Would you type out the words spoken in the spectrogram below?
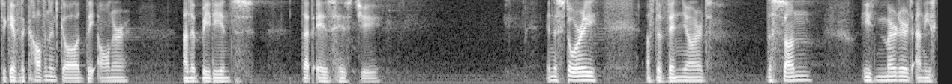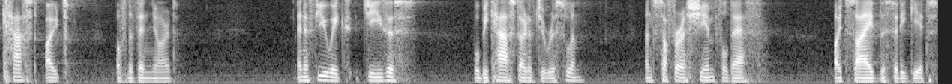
to give the covenant God the honor and obedience that is his due. In the story of the vineyard, the son, he's murdered and he's cast out of the vineyard. In a few weeks, Jesus will be cast out of Jerusalem and suffer a shameful death outside the city gate.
